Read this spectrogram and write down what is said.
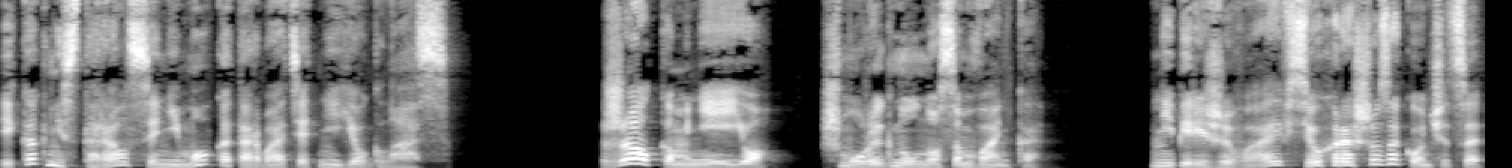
и, как ни старался, не мог оторвать от нее глаз. «Жалко мне ее», — шмурыгнул носом Ванька. «Не переживай, все хорошо закончится.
